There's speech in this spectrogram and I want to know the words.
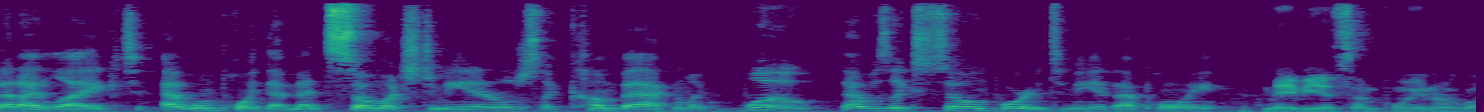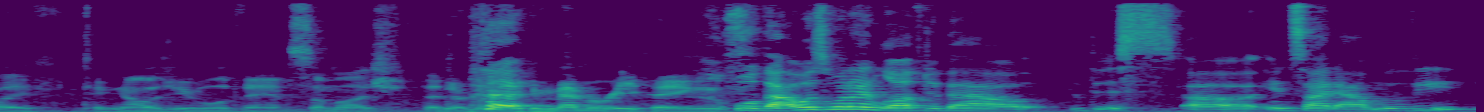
that I liked at one point that meant so much to me and it'll just like come back and I'm like, whoa, that was like so important to me at that point. maybe at some point in our life, technology will advance so much that there'll be like memory things. Well, that was what I loved about this uh, Inside Out movie.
